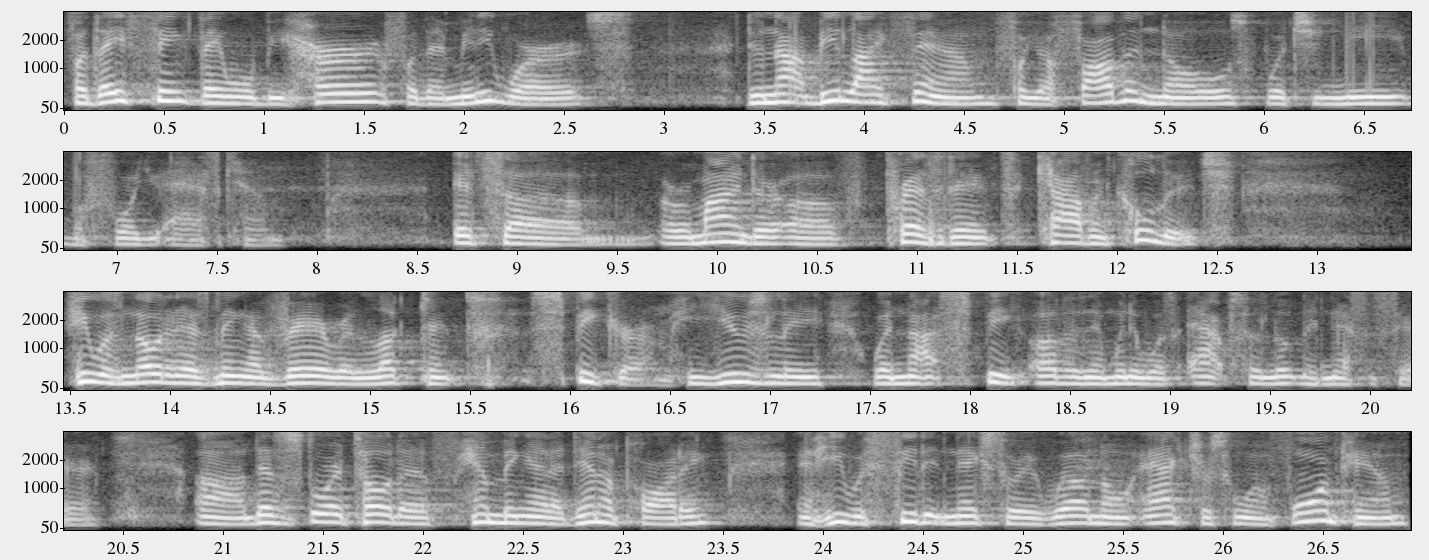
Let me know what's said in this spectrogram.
for they think they will be heard for their many words. Do not be like them, for your Father knows what you need before you ask Him. It's um, a reminder of President Calvin Coolidge. He was noted as being a very reluctant speaker. He usually would not speak other than when it was absolutely necessary. Uh, there's a story told of him being at a dinner party, and he was seated next to a well known actress who informed him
